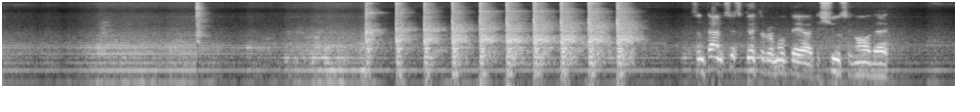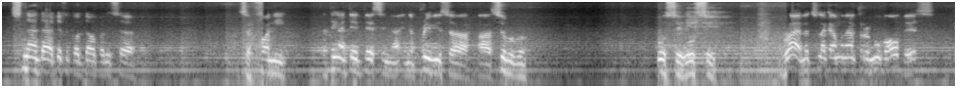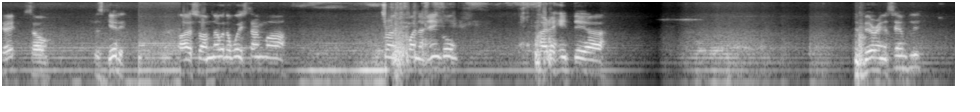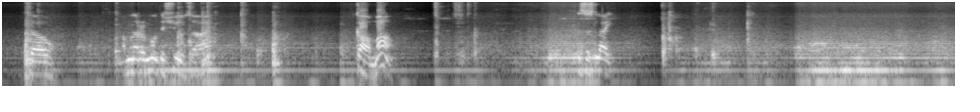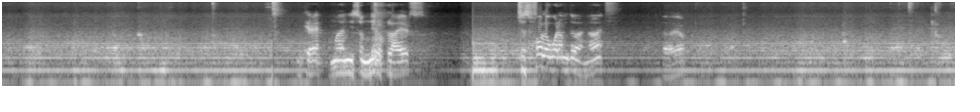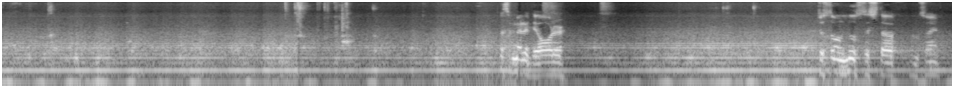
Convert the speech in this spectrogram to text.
Sometimes it's good to remove the uh, the shoes and all that. It's not that difficult though, but it's a it's a funny. I think I did this in a, in a previous uh, uh, Subaru. We'll see. We'll see. Right, looks like I'm gonna have to remove all this. Okay, so let's get it. So I'm not gonna waste time uh, trying to find an angle, how to hit the uh, the bearing assembly. So I'm gonna remove the shoes. All right. Come on. This is like Okay, Gonna need some needle pliers. Just follow what I'm doing, alright? There we go. Doesn't matter the order. Just don't lose this stuff, I'm saying.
